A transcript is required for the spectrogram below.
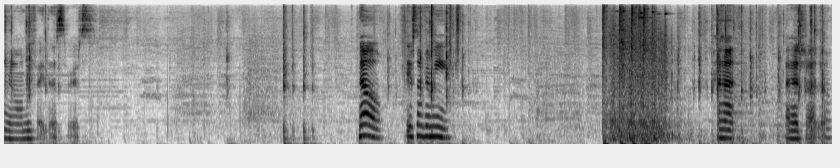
Hang on, let me fight this first. No! Save some for me. Uh-huh. A headshot, though.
